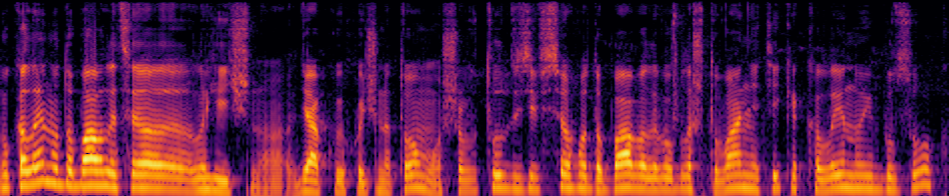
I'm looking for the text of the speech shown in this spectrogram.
Ну, калену додали це логічно. Дякую, хоч на тому, що тут зі всього додали в облаштування тільки калину і бузок.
